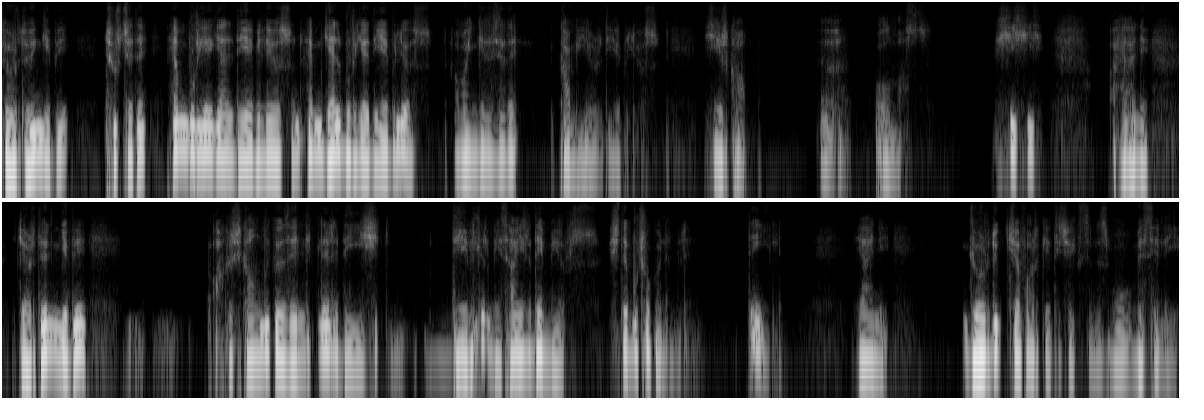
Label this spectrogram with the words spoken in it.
gördüğün gibi Türkçe'de hem buraya gel diyebiliyorsun hem gel buraya diyebiliyorsun. Ama İngilizce'de come here diyebiliyorsun. Here come. Hı, olmaz. Yani gördüğün gibi akışkanlık özellikleri değişik diyebilir miyiz? Hayır demiyoruz. İşte bu çok önemli. Değil. Yani gördükçe fark edeceksiniz bu meseleyi.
